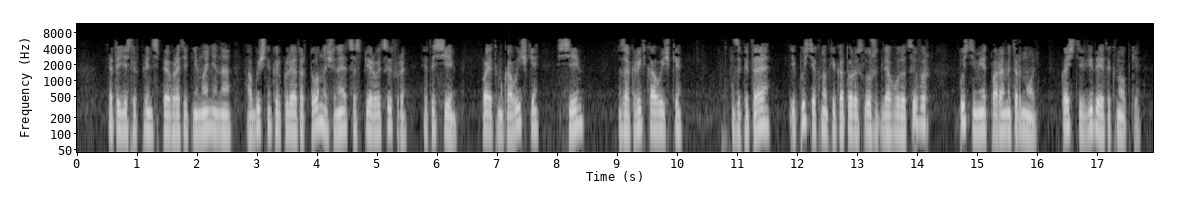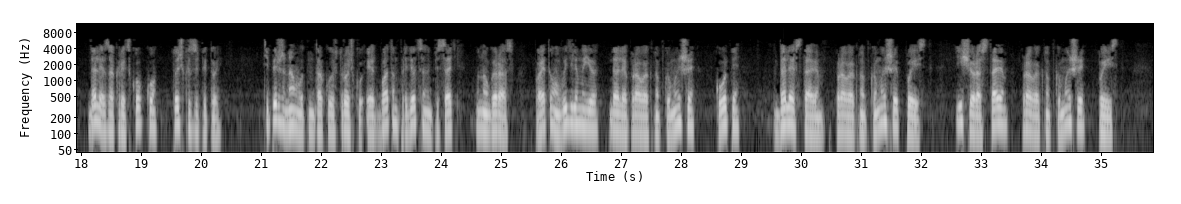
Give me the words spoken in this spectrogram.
Это если в принципе обратить внимание на обычный калькулятор, то он начинается с первой цифры, это 7. Поэтому кавычки 7, закрыть кавычки, запятая, и пусть те кнопки, которые служат для ввода цифр, пусть имеют параметр 0 в качестве вида этой кнопки. Далее закрыть скобку, точка с запятой. Теперь же нам вот на такую строчку Add Button придется написать много раз, поэтому выделим ее, далее правая кнопка мыши, Copy, далее вставим правая кнопка мыши, Paste, еще раз вставим правая кнопка мыши, Paste.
